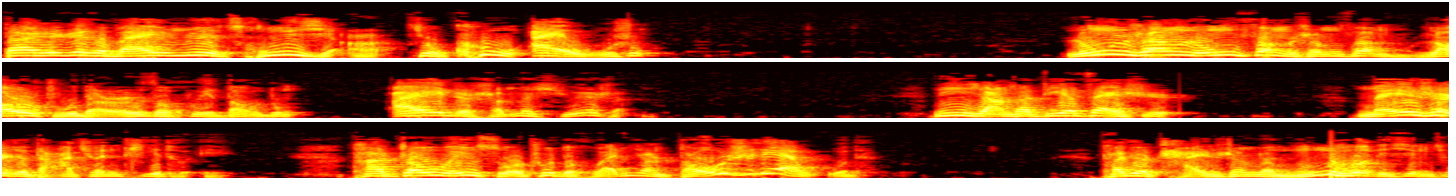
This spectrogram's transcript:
但是这个白云瑞从小就酷爱武术，龙生龙，凤生凤，老鼠的儿子会盗洞，挨着什么学什么。你想他爹在世，没事就打拳踢腿，他周围所处的环境都是练武的，他就产生了浓厚的兴趣。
